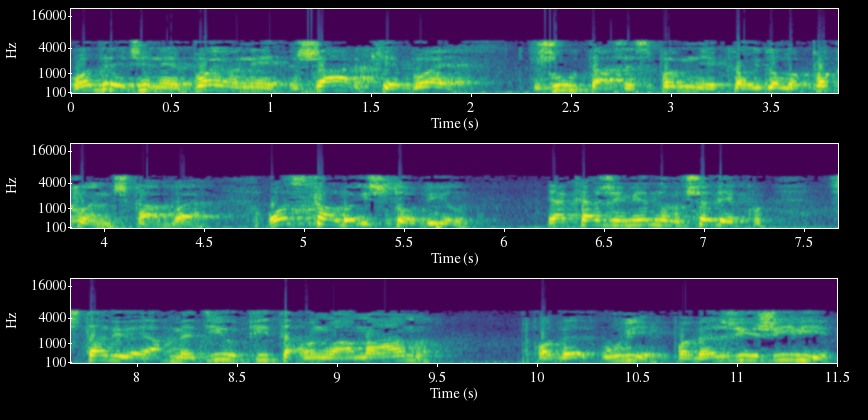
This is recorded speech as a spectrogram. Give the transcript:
Određene boje, one žarke boje, žuta se spominje kao idolopoklonička boja. Ostalo isto bilo. Ja kažem jednom čovjeku, stavio je Ahmediju, pita onu amamu, pove, uvijek poveži i živi,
